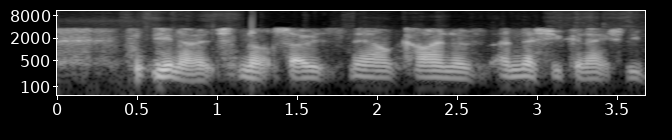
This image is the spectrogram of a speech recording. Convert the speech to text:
you know, it's not so. It's now kind of unless you can actually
